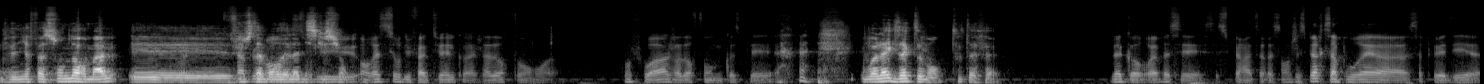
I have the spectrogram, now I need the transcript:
on- venir de façon normale et juste aborder la discussion. du- on reste sur du factuel, quoi. J'adore ton, ton choix, j'adore ton cosplay. Voilà, exactement, tout à fait. D'accord, ouais, bah c'est super intéressant. J'espère que ça pourrait, euh, ça peut aider euh,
